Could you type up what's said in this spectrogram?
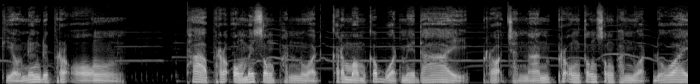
เกี่ยวเนื่องด้วยพระองค์ ถ้าพระองค์ไม่ทรงผนวดกระหม่อมก็บวชไม่ได้ เพราะฉะนั้นพระองค์ต้องทรงผนวดด้วย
